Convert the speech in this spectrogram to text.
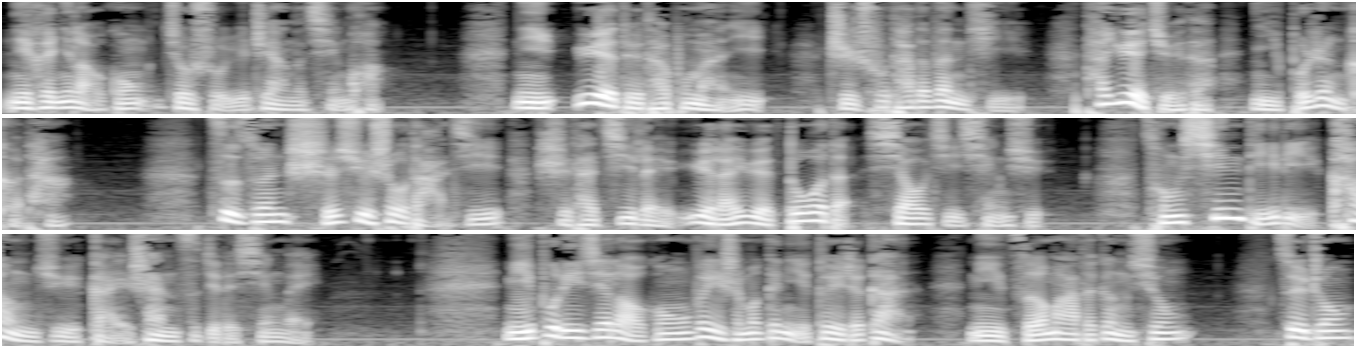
你和你老公就属于这样的情况，你越对他不满意，指出他的问题，他越觉得你不认可他，自尊持续受打击，使他积累越来越多的消极情绪，从心底里抗拒改善自己的行为。你不理解老公为什么跟你对着干，你责骂的更凶。最终，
